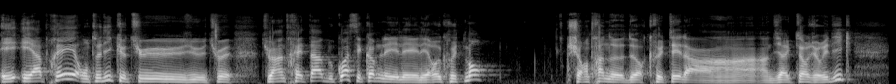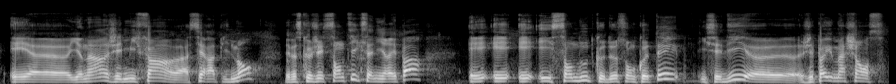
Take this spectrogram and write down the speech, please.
Et, et après, on te dit que tu, tu, es- tu ou quoi, c'est comme les, les- les recrutements. Je suis en train de, de recruter là un, un directeur juridique, et euh, il y en a un, j'ai mis fin euh, assez rapidement, mais parce que j'ai senti que ça n'irait pas, et, et- et- et sans doute que de son côté, il s'est dit, euh, j'ai pas eu ma chance.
